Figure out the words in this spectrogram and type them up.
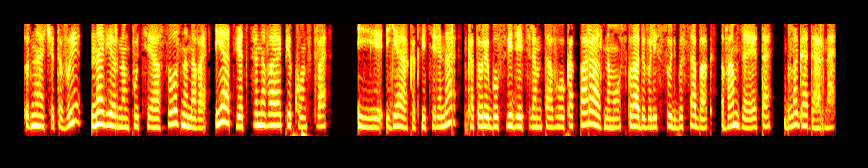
значит, вы на верном пути осознанного и ответственного опекунства. И я, как ветеринар, который был свидетелем того, как по-разному складывались судьбы собак, вам за это благодарна.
